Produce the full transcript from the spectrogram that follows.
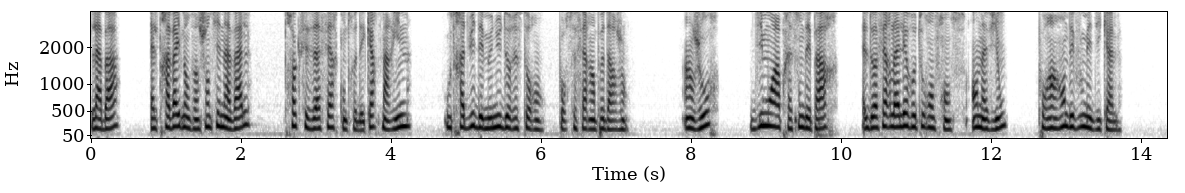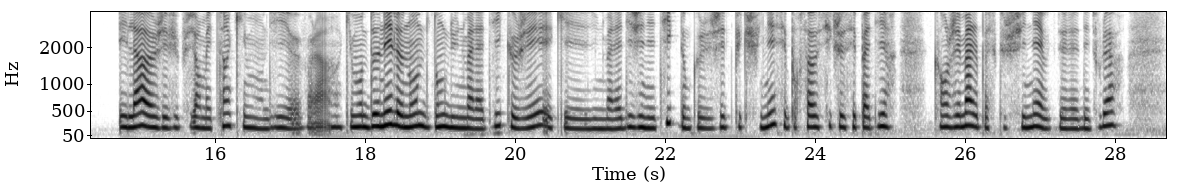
Là-bas, elle travaille dans un chantier naval, troque ses affaires contre des cartes marines, ou traduit des menus de restaurant pour se faire un peu d'argent. Un jour, dix mois après son départ, elle doit faire l'aller-retour en France, en avion, pour un rendez-vous médical. Et là, euh, j'ai vu plusieurs médecins qui m'ont dit, euh, voilà, qui m'ont donné le nom donc d'une maladie que j'ai et qui est une maladie génétique, donc que j'ai depuis que je suis née. C'est pour ça aussi que je sais pas dire quand j'ai mal parce que je suis née avec des douleurs.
